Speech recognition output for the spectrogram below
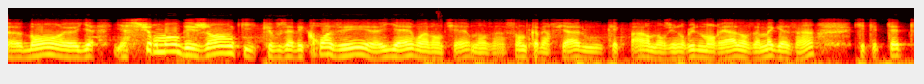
Euh, bon, euh, il y, a, sûrement des gens qui, que vous avez croisés euh, hier ou avant-hier dans un centre commercial ou quelque part dans une rue de Montréal, dans un magasin, qui était peut-être,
